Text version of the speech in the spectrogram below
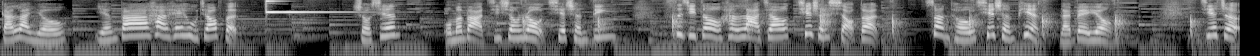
橄榄油、盐巴和黑胡椒粉。首先，我们把鸡胸肉切成丁，四季豆和辣椒切成小段，蒜头切成片来备用。接着，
